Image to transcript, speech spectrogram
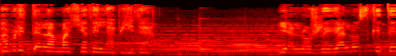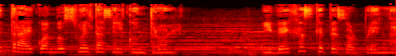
Ábrete a la magia de la vida y a los regalos que te trae cuando sueltas el control y dejas que te sorprenda.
